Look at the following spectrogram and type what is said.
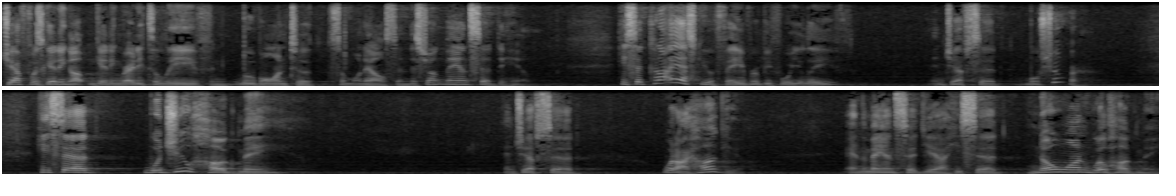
Jeff was getting up and getting ready to leave and move on to someone else. And this young man said to him, He said, Could I ask you a favor before you leave? And Jeff said, Well, sure. He said, Would you hug me? And Jeff said, Would I hug you? And the man said, Yeah. He said, No one will hug me.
